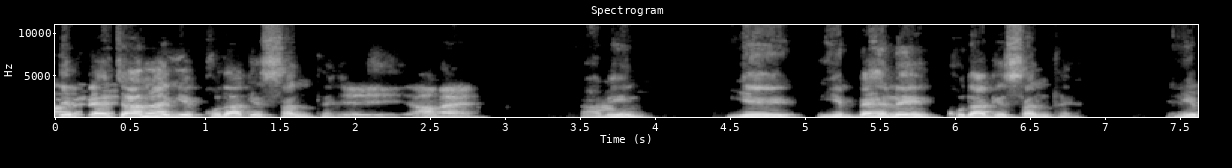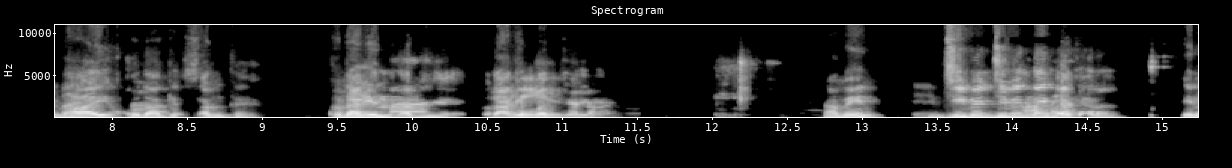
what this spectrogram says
उसने पहचाना ये खुदा के संत हैं। आमीन। आमीन। ये ये बहनें खुदा के संत हैं। ये भाई खुदा के संत हैं। खुदा के हैं खुदा के. आमीन। जीवित जीवित नहीं पहचाना इन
